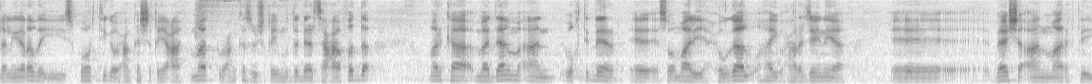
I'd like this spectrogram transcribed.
dhalinyarada iyo isboortiga waxaan ka shaqeeyey caafimaadka. Waxaan ka soo shaqeeyey muddo dheer saxaafadda marka maadaama aan waqti dheer soomaaliya xoogaal u ahay waxaan rajaynayaa beesha aan maaragtay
